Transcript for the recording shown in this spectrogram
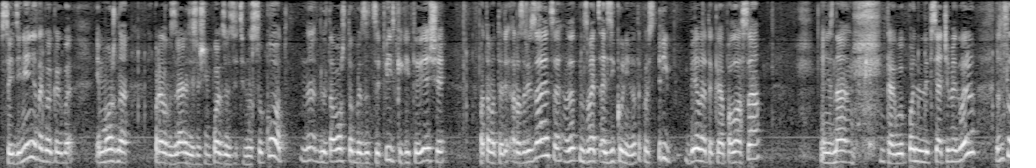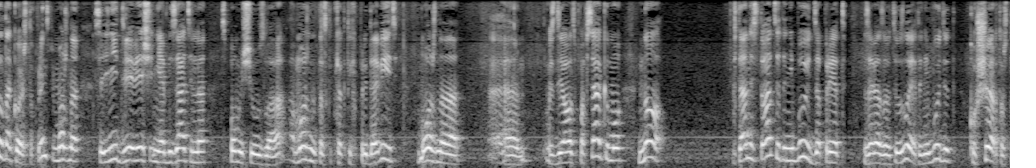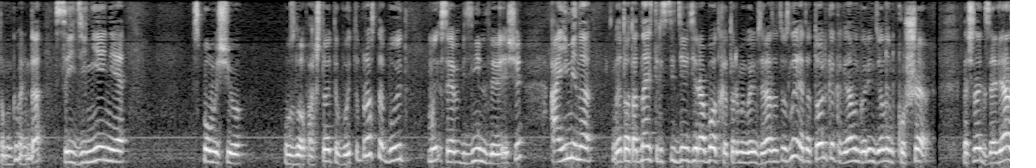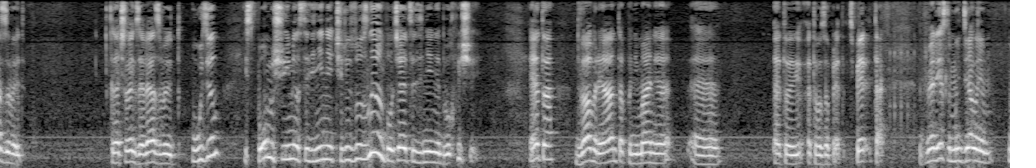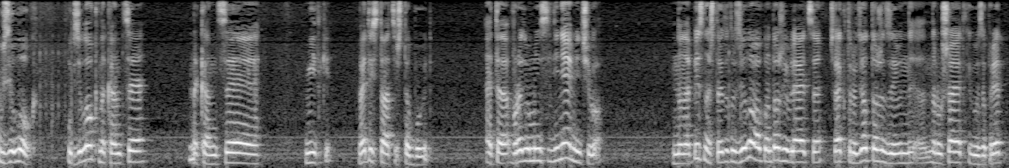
соединение такое, как бы, и можно, как правило, в Израиле здесь очень пользуются этим на сукот, да, для того, чтобы зацепить какие-то вещи, потом это разрезается, вот это называется азикунин, это такой стрип, белая такая полоса, я не знаю, как бы поняли все, о чем я говорю. Но смысл такой, что в принципе можно соединить две вещи не обязательно с помощью узла, а можно, так сказать, как-то их придавить, можно э, сделать по-всякому, но в данной ситуации это не будет запрет завязывать узлы, это не будет кошер, то, что мы говорим, да, соединение с помощью узлов. А что это будет? Это просто будет, мы объединили две вещи, а именно вот это вот одна из 39 работ, которые мы говорим, завязывать узлы, это только когда мы говорим, делаем кошер. Когда человек завязывает, когда человек завязывает узел, и с помощью именно соединения через узлы он получает соединение двух вещей. Это два варианта понимания э, этой, этого запрета. Теперь так. Например, если мы делаем узелок, узелок на конце, на конце нитки, в этой ситуации что будет? Это вроде бы мы не соединяем ничего. Но написано, что этот узелок, он тоже является, человек, который делает, тоже нарушает как бы, запрет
